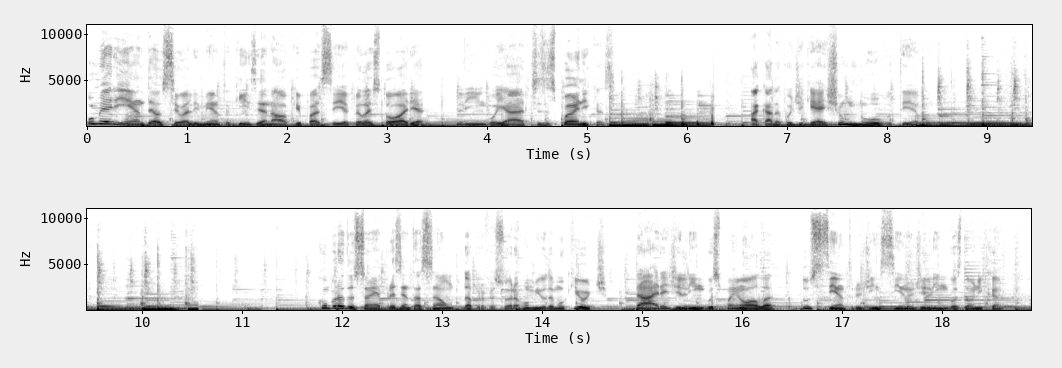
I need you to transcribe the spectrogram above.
O merienda é o seu alimento quinzenal que passeia pela história, língua e artes hispânicas. A cada podcast, um novo tema. Com produção e apresentação da professora Romilda Mucchiuti, da área de Língua Espanhola do Centro de Ensino de Línguas da Unicamp.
